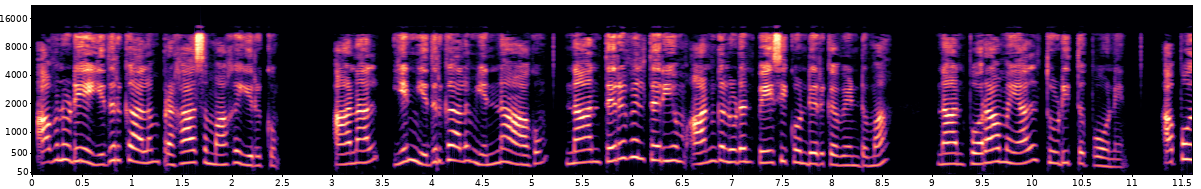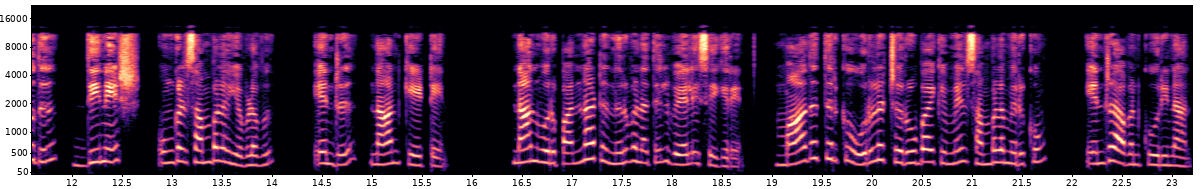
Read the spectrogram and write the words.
அவனுடைய எதிர்காலம் பிரகாசமாக இருக்கும். ஆனால் என் எதிர்காலம் என்ன ஆகும்? நான் தெருவில் தெரியும் ஆண்களுடன் பேசிக் கொண்டிருக்க வேண்டுமா? நான் பொறாமையால் துடித்து போனேன். அப்போது தினேஷ் உங்கள் சம்பளம் எவ்வளவு? என்று நான் கேட்டேன். நான் ஒரு பன்னாட்டு நிறுவனத்தில் வேலை செய்கிறேன். மாதத்திற்கு ஒரு லட்சம் ரூபாய்க்கு மேல் சம்பளம் இருக்கும்? என்று அவன் கூறினான்.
